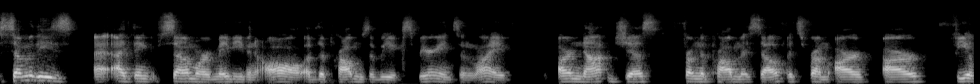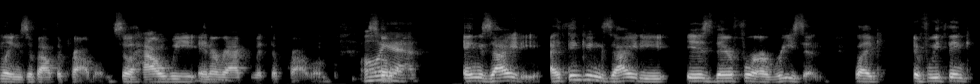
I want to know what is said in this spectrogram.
some of these, I think some or maybe even all of the problems that we experience in life are not just from the problem itself, it's from our, our feelings about the problem. So how we interact with the problem. Oh so, yeah. Anxiety. I think anxiety is there for a reason. Like if we think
